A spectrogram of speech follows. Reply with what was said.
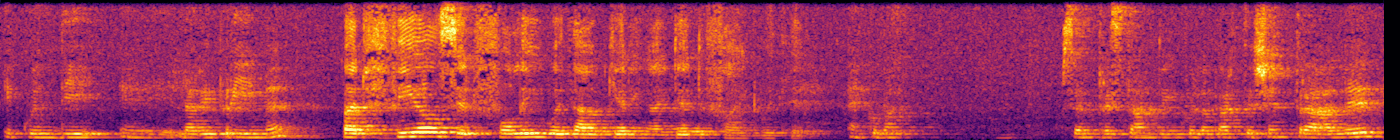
e quindi eh, la reprime, but feels it fully without getting identified with it. ecco, ma sempre stando in quella parte centrale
